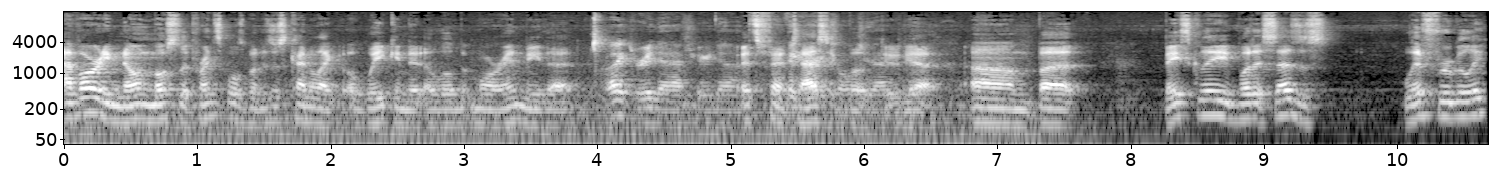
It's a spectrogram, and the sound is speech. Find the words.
i've already known most of the principles but it just kind of like awakened it a little bit more in me that I like to read that after you're done. it's a I think I already fantastic book, that. dude. Yeah. Um, but basically, what it says is live frugally,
